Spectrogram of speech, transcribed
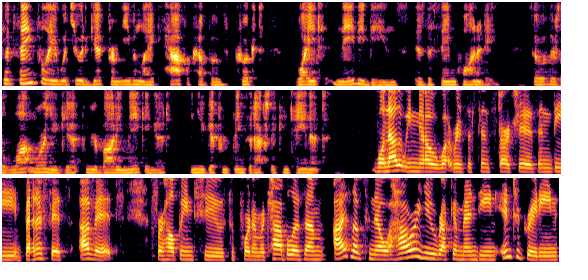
But thankfully, what you would get from even like half a cup of cooked white navy beans is the same quantity. So there's a lot more you get from your body making it than you get from things that actually contain it. Well, now that we know what resistant starch is and the benefits of it for helping to support our metabolism, I'd love to know how are you recommending integrating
